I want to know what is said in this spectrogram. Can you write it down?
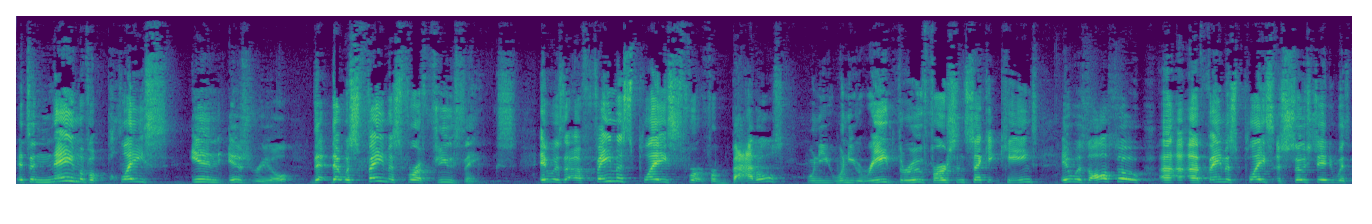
it's a name of a place in Israel that, that was famous for a few things. It was a famous place for, for battles. When you, when you read through 1st and 2nd Kings, it was also a, a famous place associated with,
